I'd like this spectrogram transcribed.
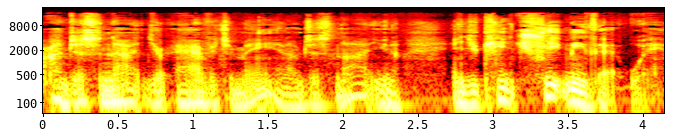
I'm just not your average man. I'm just not, you know, and you can't treat me that way.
